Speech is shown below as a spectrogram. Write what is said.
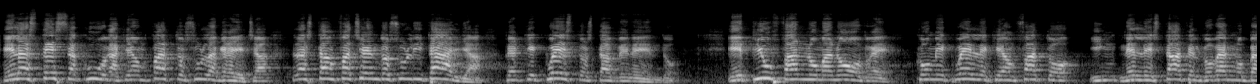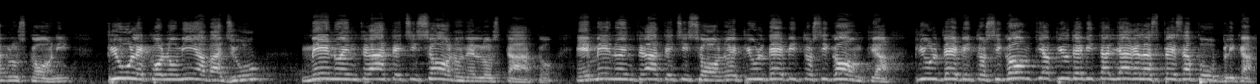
E la stessa cura che hanno fatto sulla Grecia la stanno facendo sull'Italia perché questo sta avvenendo. E più fanno manovre come quelle che hanno fatto nell'estate il governo Berlusconi, più l'economia va giù, meno entrate ci sono nello Stato e meno entrate ci sono e più il debito si gonfia, più il debito si gonfia, più devi tagliare la spesa pubblica,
